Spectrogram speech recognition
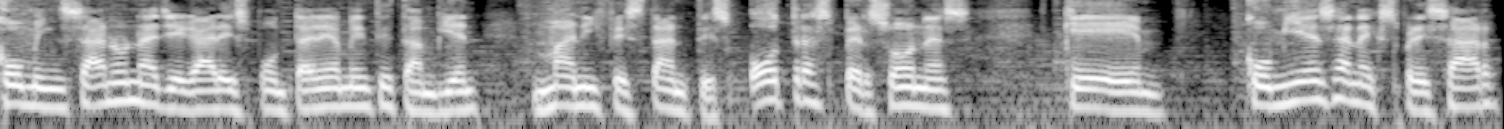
comenzaron a llegar espontáneamente también manifestantes, otras personas que comienzan a expresar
